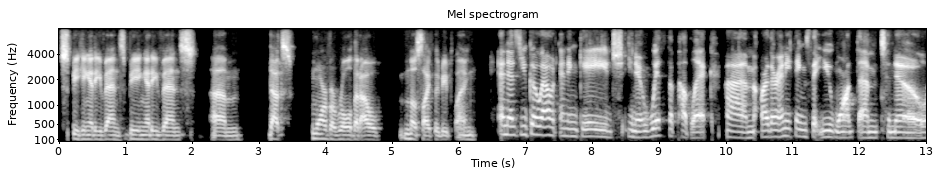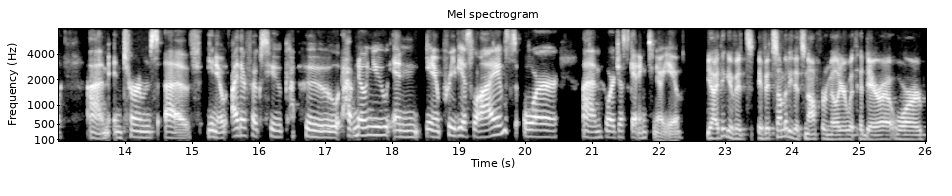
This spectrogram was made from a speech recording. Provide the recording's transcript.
speaking at events, being at events. Um, that's more of a role that I'll most likely be playing. And as you go out and engage, you know, with the public, um, are there any things that you want them to know um, in terms of, you know, either folks who who have known you in, you know, previous lives or um, who are just getting to know you? Yeah, I think if it's if it's somebody that's not familiar with Hedera or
